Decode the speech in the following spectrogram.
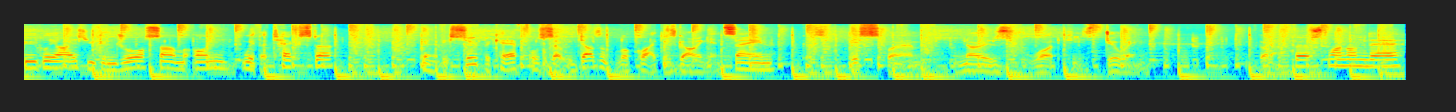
googly eyes, you can draw some on with a texter. Gonna be super careful so he doesn't look like he's going insane, because this worm knows what he's doing. Got our first one on there,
